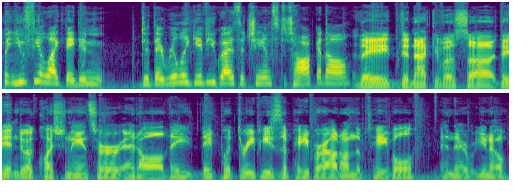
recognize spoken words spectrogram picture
But you feel like they didn't. Did they really give you guys a chance to talk at all? They did not give us. Uh, they didn't do a question and answer at all. They they put three pieces of paper out on the table, and there you know,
